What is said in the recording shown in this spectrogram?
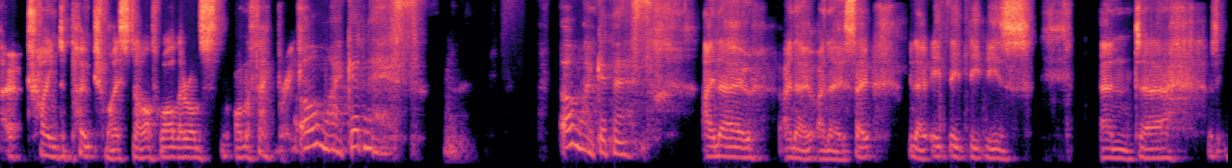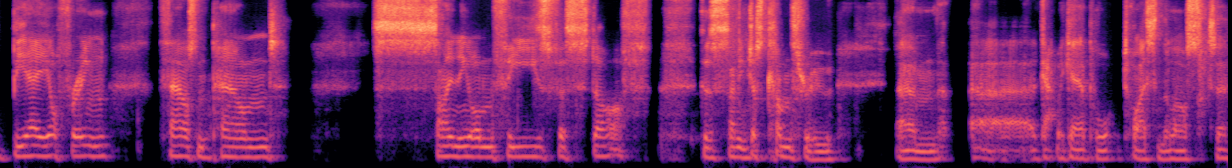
uh, trying to poach my staff while they're on on a fag break." Oh my goodness! Oh my goodness! I know, I know, I know. So, you know, it, it, it is, and uh, was it BA offering thousand pound signing on fees for staff? Because I mean, just come through um, uh, Gatwick Airport twice in the last uh,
